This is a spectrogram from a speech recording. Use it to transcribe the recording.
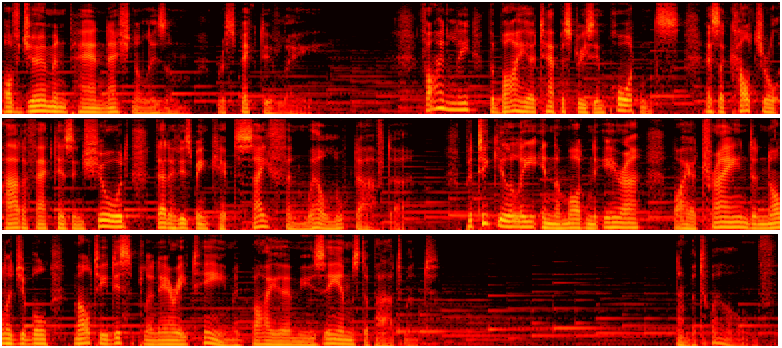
of German pan nationalism, respectively. Finally, the Bayeux Tapestry's importance as a cultural artefact has ensured that it has been kept safe and well looked after, particularly in the modern era by a trained and knowledgeable multidisciplinary team at Bayeux Museums Department. Number 12.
